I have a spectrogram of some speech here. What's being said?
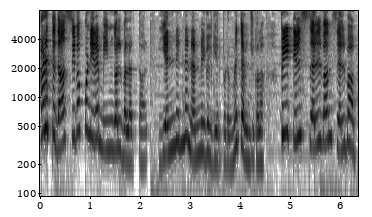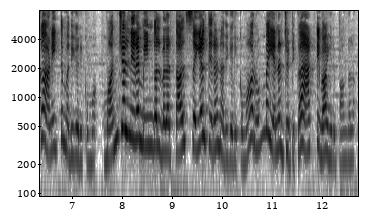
அடுத்ததா சிவப்பு நிற மீன்கள் வளர்த்தால் என்னென்ன நன்மைகள் ஏற்படும்னு தெரிஞ்சுக்கலாம். வீட்டில் செல்வம் செல்வாக்கு அனைத்தும் அதிகரிக்குமா? மஞ்சள் நிற மீன்கள் வளர்த்தால் செயல்திறன் அதிகரிக்குமா? ரொம்ப எனர்ஜெட்டிக்கா ஆக்டிவா இருப்பாங்களாம்.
